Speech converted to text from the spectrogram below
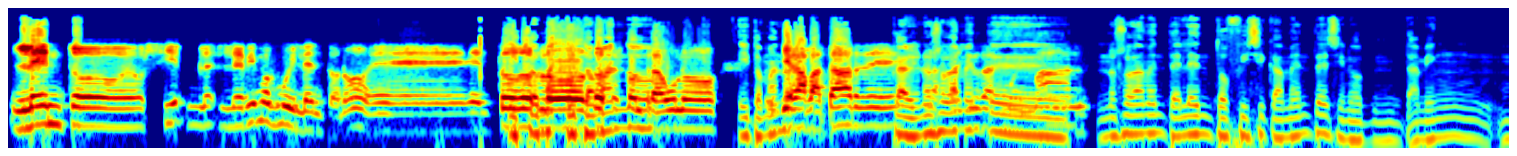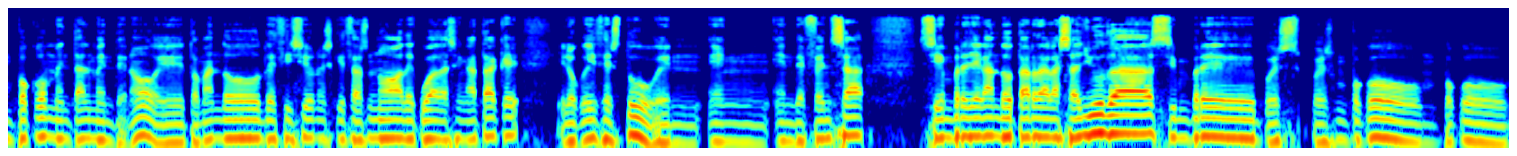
Lento, le, vimos muy lento, ¿no? Eh, en todos los dos contra uno llegaba tarde, claro, y no solamente, no solamente lento físicamente, sino también un poco mentalmente, ¿no? Eh, tomando decisiones quizás no adecuadas en ataque y lo que dices tú, en, en, en defensa, siempre llegando tarde a las ayudas, siempre pues, pues un poco, un poco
